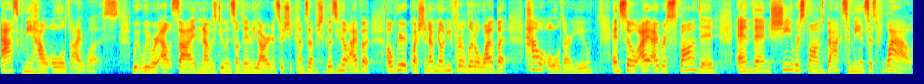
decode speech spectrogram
ask me how old I was. We, we, were outside and I was doing something in the yard. And so she comes up and she goes, You know, I have a, a weird question. I've known you for a little while, but how old are you? And so I, I responded. And then she responds back to me and says, Wow,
